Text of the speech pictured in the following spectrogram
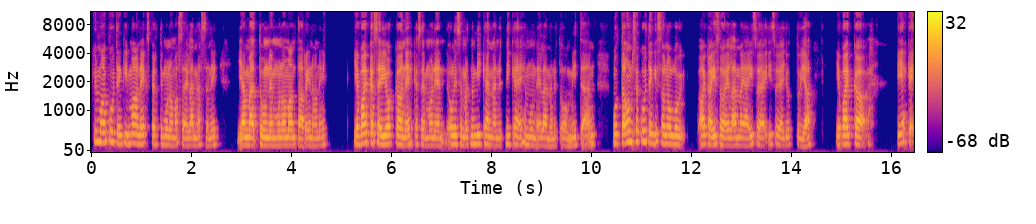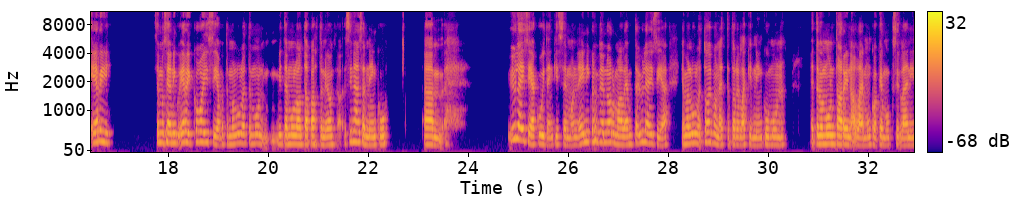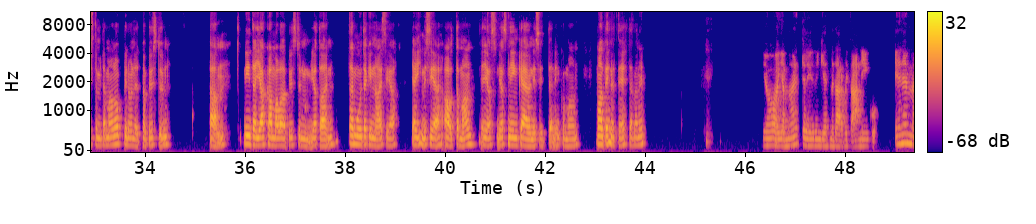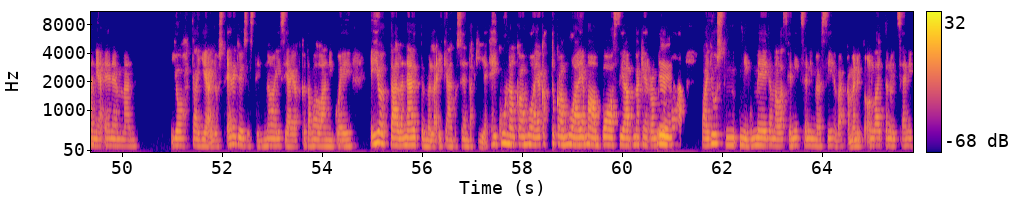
kyllä mä oon kuitenkin, mä oon ekspertti mun omassa elämässäni, ja mä tunnen mun oman tarinani. Ja vaikka se ei olekaan ehkä semmoinen, oli semmoinen, että no mikä mä nyt, mikä eihän mun elämä nyt ole mitään. Mutta on se kuitenkin, se on ollut aika iso elämä ja isoja, isoja juttuja. Ja vaikka ei ehkä eri, semmoisia niin erikoisia, mutta mä luulen, että mun, mitä mulla on tapahtunut, on sinänsä niin kuin, äm, yleisiä kuitenkin semmoinen, ei niin kuin normaaleja, mutta yleisiä. Ja mä luulen, toivon, että todellakin niin kuin mun, että mä mun tarinalla ja mun kokemuksilla ja niistä, mitä mä oon oppinut, että mä pystyn äm, niitä jakamalla ja pystyn jotain tai muitakin naisia ja ihmisiä auttamaan. Ja jos, jos niin käy, niin sitten niin kuin mä, oon, mä oon tehnyt tehtäväni. Joo, ja mä ajattelen jotenkin, että me tarvitaan niin kuin enemmän ja enemmän johtajia, just erityisesti naisia, jotka tavallaan niin kuin ei, ei ole täällä näyttämöllä ikään kuin sen takia, että hei kuunnelkaa mua ja kattokaa mua ja mä oon boss ja mä kerron miten mm. tehdään, vaan just niin kuin meitä, mä lasken itseni myös siihen, vaikka mä nyt on laittanut itseni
